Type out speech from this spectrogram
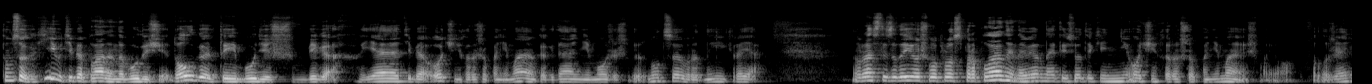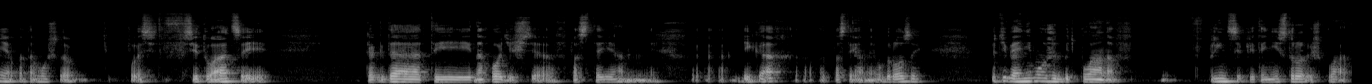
Томсо, какие у тебя планы на будущее? Долго ты будешь в бегах? Я тебя очень хорошо понимаю, когда не можешь вернуться в родные края. Ну, раз ты задаешь вопрос про планы, наверное, ты все-таки не очень хорошо понимаешь мое положение, потому что в, ситуации, когда ты находишься в постоянных э, бегах, под постоянной угрозой, у тебя не может быть планов. В принципе, ты не строишь планы.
